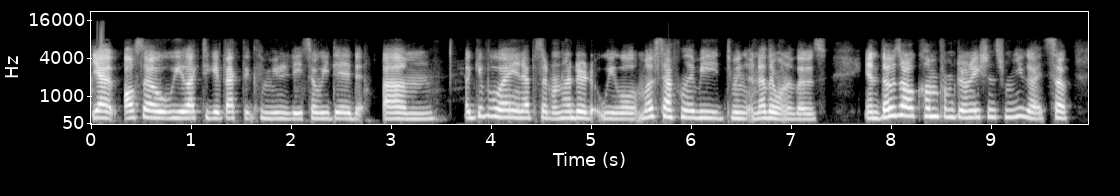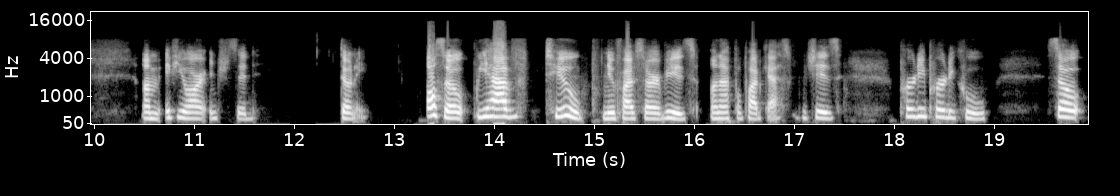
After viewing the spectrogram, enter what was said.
yeah, also we like to give back to the community. So we did um a giveaway in episode 100. We will most definitely be doing another one of those. And those all come from donations from you guys. So um if you are interested, donate. Also, we have two new five-star reviews on Apple Podcasts, which is pretty pretty cool. So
